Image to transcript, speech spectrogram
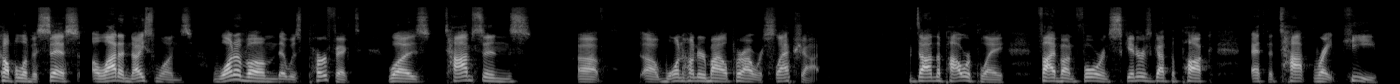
couple of assists, a lot of nice ones. One of them that was perfect was Thompson's uh, uh, 100 mile per hour slap shot. It's on the power play, five on four, and Skinner's got the puck at the top right key,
